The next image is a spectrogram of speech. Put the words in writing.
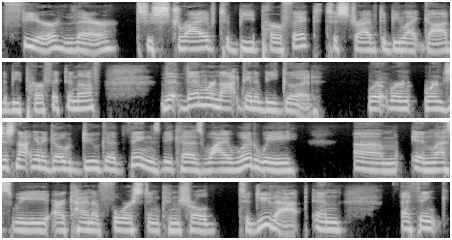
fear there to strive to be perfect, to strive to be like God, to be perfect enough, that then we're not going to be good. We're we're we're just not going to go do good things because why would we um unless we are kind of forced and controlled to do that. And I think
